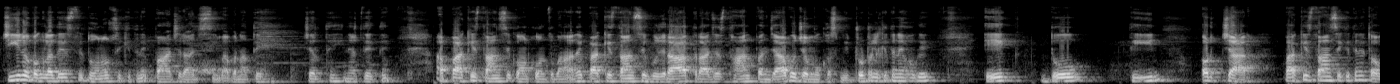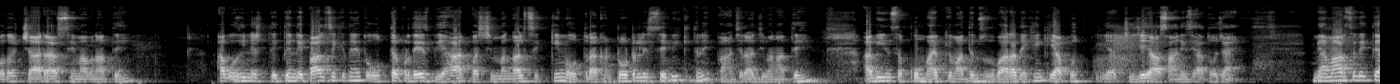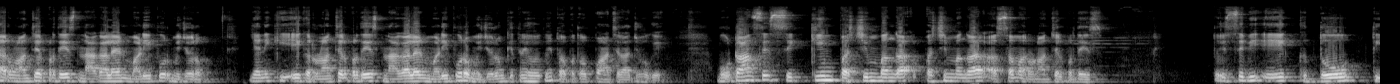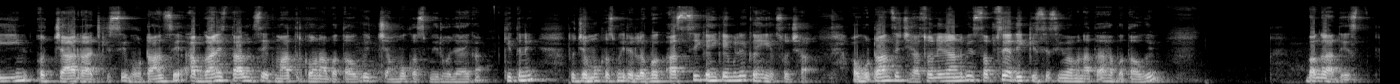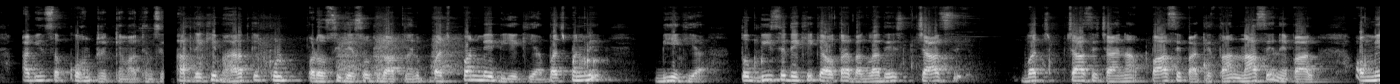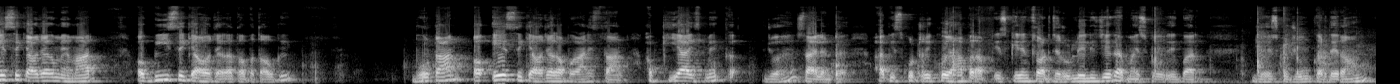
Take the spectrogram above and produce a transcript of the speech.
चीन और बांग्लादेश से दोनों से कितने? पाँच राज्य सीमा बनाते हैं। चलते हैं नेक्स्ट देखते हैं। अब पाकिस्तान से कौन कौन से बना रहे हैं? पाकिस्तान से गुजरात, राजस्थान, पंजाब और जम्मू कश्मीर। टोटल कितने हो गए? एक, दो, तीन और चार। पाकिस्तान से कितने? तो बताओ, चार राज्य सीमा बनाते हैं। अब वही नेक्स्ट देखते हैं, नेपाल से कितने? तो उत्तर प्रदेश, बिहार, पश्चिम बंगाल, सिक्किम और उत्तराखंड। टोटल इससे भी कितने? पाँच राज्य बनाते हैं। अभी इन सबको मैप के माध्यम से दोबारा देखें कि आपको चीज़ें आसानी से याद हो जाएँ। म्यांमार से देखते हैं, अरुणाचल प्रदेश, नागालैंड, मणिपुर, मिजोरम। यानी कि एक अरुणाचल प्रदेश, नागालैंड, मणिपुर और मिजोरम कितने हो गए? तो आप बताओ पाँच राज्य हो गए। भूटान से सिक्किम, पश्चिम बंगाल पश्चिम बंगाल, असम, अरुणाचल प्रदेश। तो इससे भी एक, दो, तीन और चार राज्य किससे? भूटान से। अफ़गानिस्तान से एकमात्र कौन आप बताओगे? जम्मू कश्मीर हो जाएगा। कितने? तो जम्मू कश्मीर लगभग अस्सी कहीं कहीं मिले, कहीं एक सौ छह। और भूटान से छह सौ निन्यानवे, सबसे अधिक किससे सीमा बनाता है बताओगे? बांग्लादेश। अब इन सबको हम ट्रिक के माध्यम से। अब देखिए, भारत के कुल पड़ोसी देशों की बात मैंने बचपन में ये किया। बचपन में बी ए किया। तो बी से देखिए क्या होता है? बांग्लादेश चा से बच चा से चाइना पा से पाकिस्तान, ना से नेपाल। और मे से क्या हो जाएगा? म्यांमार। और बी से क्या हो जाएगा? तो बताओगे। भूटान और ए से क्या हो जाएगा? अफ़गानिस्तान। अब किया इसमें जो है साइलेंट है। अब इसको ट्रिक को यहाँ पर आप स्क्रीन शॉट ज़रूर ले लीजिएगा। मैं इसको एक बार जो है, इसको जूम कर दे रहा हूँ।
